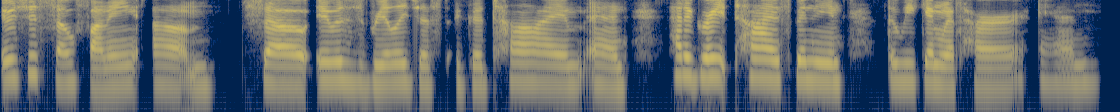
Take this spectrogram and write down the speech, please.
it was just so funny. Um so it was really just a good time and had a great time spending the weekend with her and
